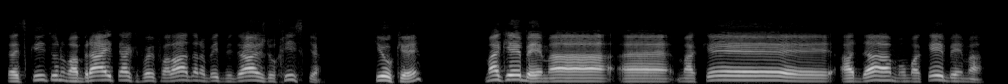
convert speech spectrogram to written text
Está escrito numa braita que foi falada no Beit Midrash do Hiskia. Que o quê? Make bema, eh, make Adam, o make bema.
